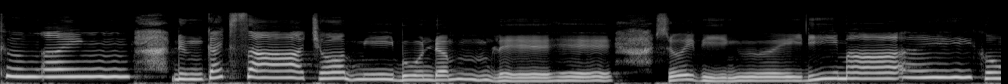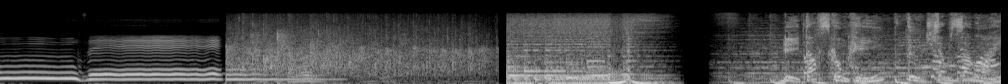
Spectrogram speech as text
thương anh? Đừng cách xa cho mi buồn đẫm lệ. Rơi vì người đi mãi không về. Detox không khí từ trong ra ngoài.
